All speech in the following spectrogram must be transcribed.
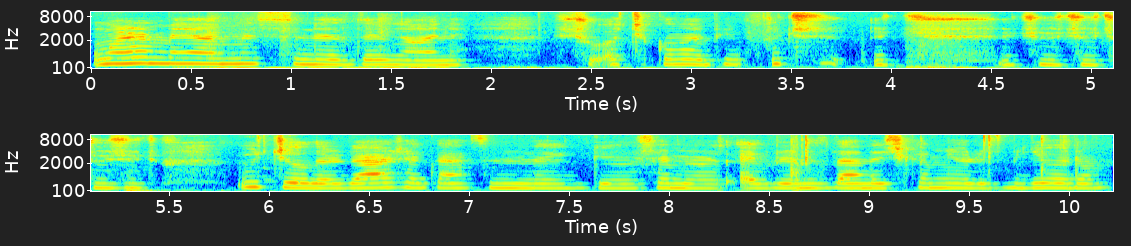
Umarım beğenmişsinizdir yani. Şu açıklama yapayım. 3 3 3 3 3 3 3 3 yıldır gerçekten sizinle görüşemiyoruz. Evrenimizden de çıkamıyoruz biliyorum.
